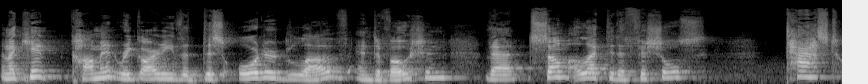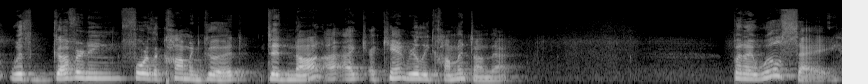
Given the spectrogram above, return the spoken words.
And I can't comment regarding the disordered love and devotion that some elected officials tasked with governing for the common good did not. I, I, can't really comment on that. But I will say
